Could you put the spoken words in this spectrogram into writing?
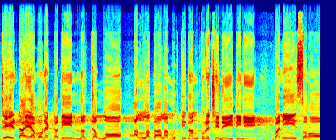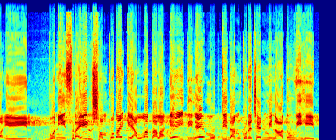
যে এটা এমন একটা দিন, নাজ্জাল্লাহ, আল্লাহ তাআলা মুক্তি দান করেছেন এই দিনে। বানি ইসরাঈল, বনি ইসরাইল সম্প্রদায়কে আল্লাহ তাআলা এই দিনে মুক্তি দান করেছেন মিন আদুবিহিম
